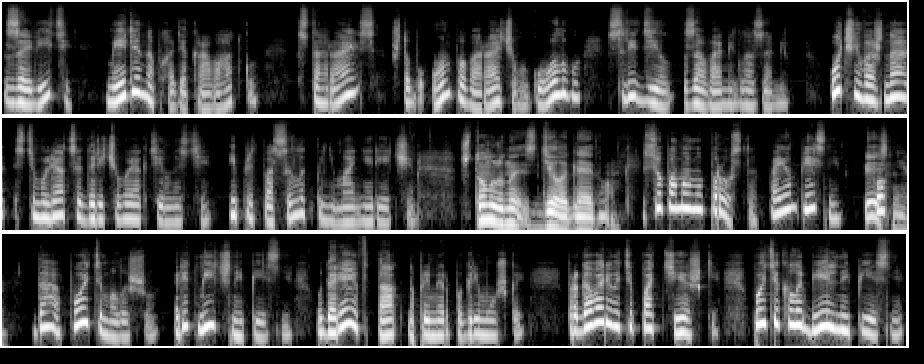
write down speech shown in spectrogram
Зовите, медленно обходя кроватку – стараясь, чтобы он поворачивал голову, следил за вами глазами. Очень важна стимуляция до речевой активности и предпосылок понимания речи. Что нужно сделать для этого? Все, по-моему, просто. Поем песни. Песни. По... Да, пойте малышу ритмичные песни, ударяя в такт, например, погремушкой. Проговаривайте потешки, пойте колыбельные песни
